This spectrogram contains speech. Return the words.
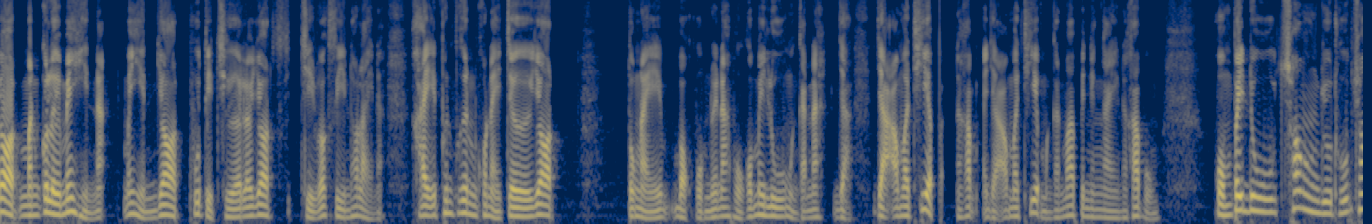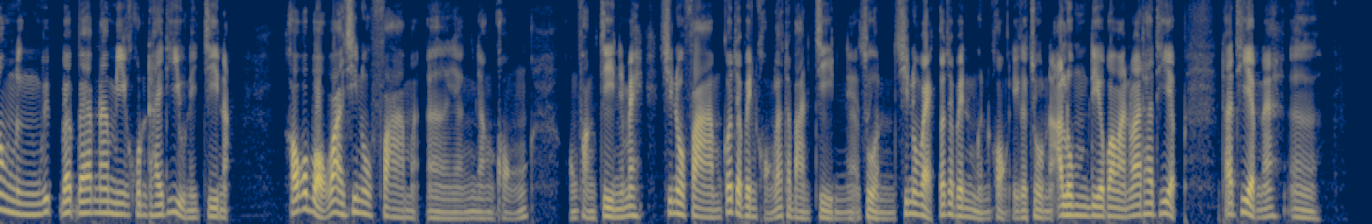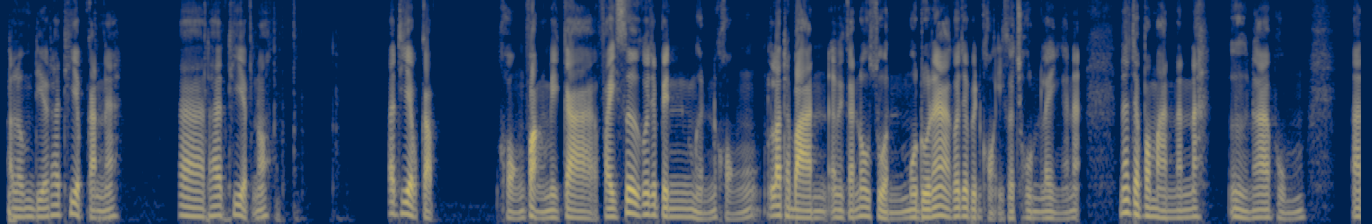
ยอดมันก็เลยไม่เห็นอะไม่เห็นยอดผู้ติดเชื้อแล้วยอดฉีดวัคซีนเท่าไหร่นะใครเพื่อนๆ คนไหนเจอยอดตรงไหนบอกผมด้วยนะ ผมก็ไม่รู้เหมือนกันนะ อย่าอย่าเอามาเทียบนะครับอย่าเอามาเทียบเหมือนกันว่าเป็นยังไงนะครับผมผมไปดูช่อง YouTube ช่องหนึ่งแวบๆนะมีคนไทยที่อยู่ในจีนอะเขาก็บอกว่าชิโนฟาร์มอะอ่าอย่างอย่างของ ของฝั่งจีนใช่ไหมชิโนฟาร์มก็จะเป็นของรัฐบาลจีนเนี่ยส่วนชิโนแวคก็จะเป็นเหมือนของเอกชน อารมณ์เดียวประมาณว่าถ้าเทียบถ้าเทียบนะเอออารมณ์เดียวถ้าเทียบกันนะ ถ้าถ้าเทียบเนาะถ้าเทียบกับของฝั่งอเมริกาไฟเซอร์ก็จะเป็นเหมือนของรัฐบาลอเมริกาโนส่วนโมโดนาก็จะเป็นของเอกชนอะไรอย่างนั้นนะน่าจะประมาณนั้นนะเออนะครับผม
